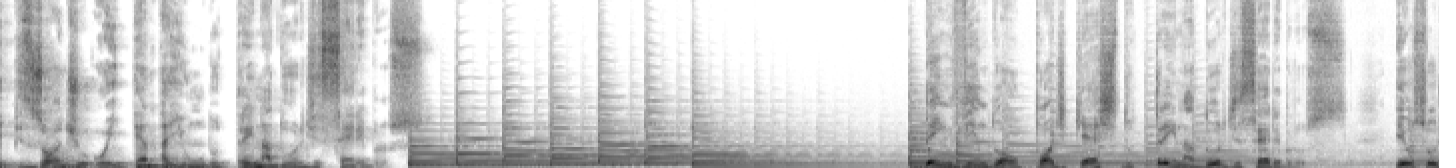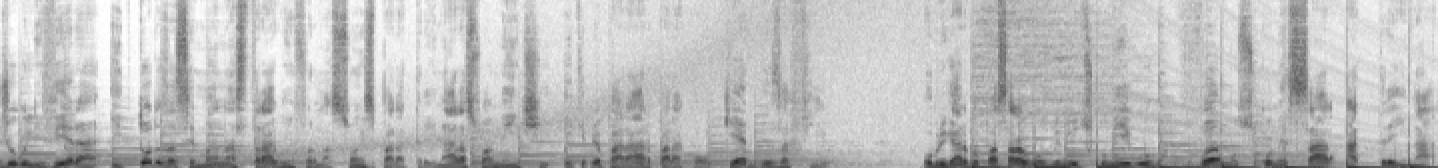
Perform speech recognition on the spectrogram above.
Episódio 81 do Treinador de Cérebros. Bem-vindo ao podcast do Treinador de Cérebros. Eu sou o Diogo Oliveira e todas as semanas trago informações para treinar a sua mente e te preparar para qualquer desafio. Obrigado por passar alguns minutos comigo. Vamos começar a treinar.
